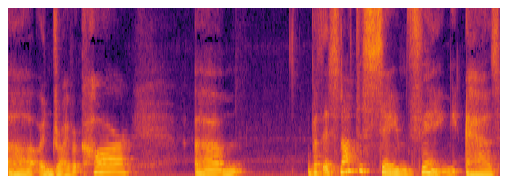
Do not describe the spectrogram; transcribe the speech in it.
uh, and drive a car. Um, but it's not the same thing as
